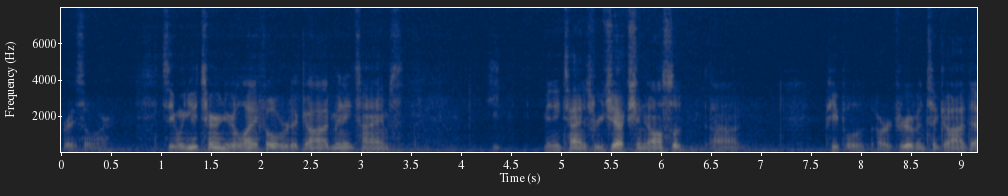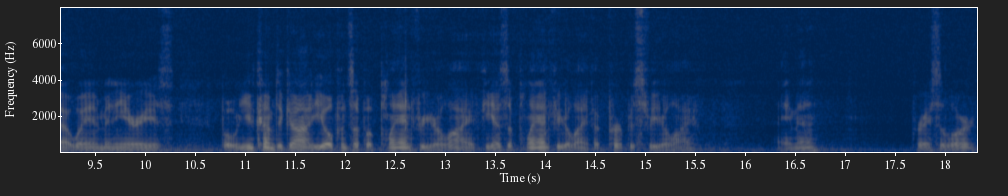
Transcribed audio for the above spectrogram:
Praise the Lord. See, when you turn your life over to God, many times, many times rejection also, uh, people are driven to God that way in many areas. But when you come to God, He opens up a plan for your life. He has a plan for your life, a purpose for your life. Amen. Praise the Lord.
